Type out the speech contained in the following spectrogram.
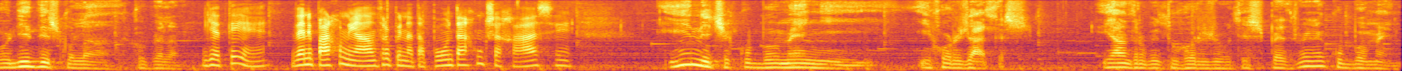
Πολύ δύσκολα, κοπέλα μου. Γιατί, ε; δεν υπάρχουν οι άνθρωποι να τα πούν, τα έχουν ξεχάσει; είναι και κουμπωμένοι οι χωριάτες. Οι άνθρωποι του χωριού της Πέτρου είναι κουμπωμένοι.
